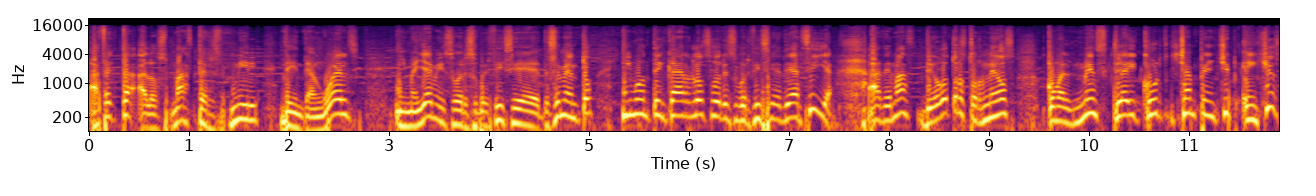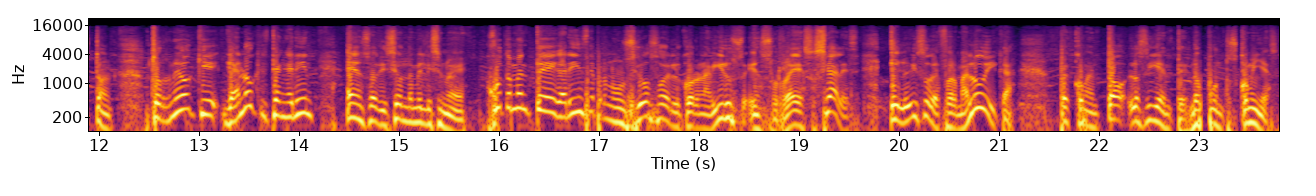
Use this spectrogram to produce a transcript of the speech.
afecta a los Masters 1000 de Indian Wells y Miami sobre superficie de cemento y Monte Carlo sobre superficie de arcilla, además de otros torneos como el Men's Clay Court Championship en Houston, torneo que ganó Cristian Garín en su edición 2019. Justamente Garín se pronunció sobre el coronavirus en sus redes sociales y lo hizo de forma lúdica, pues comentó lo siguiente, los puntos, comillas,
